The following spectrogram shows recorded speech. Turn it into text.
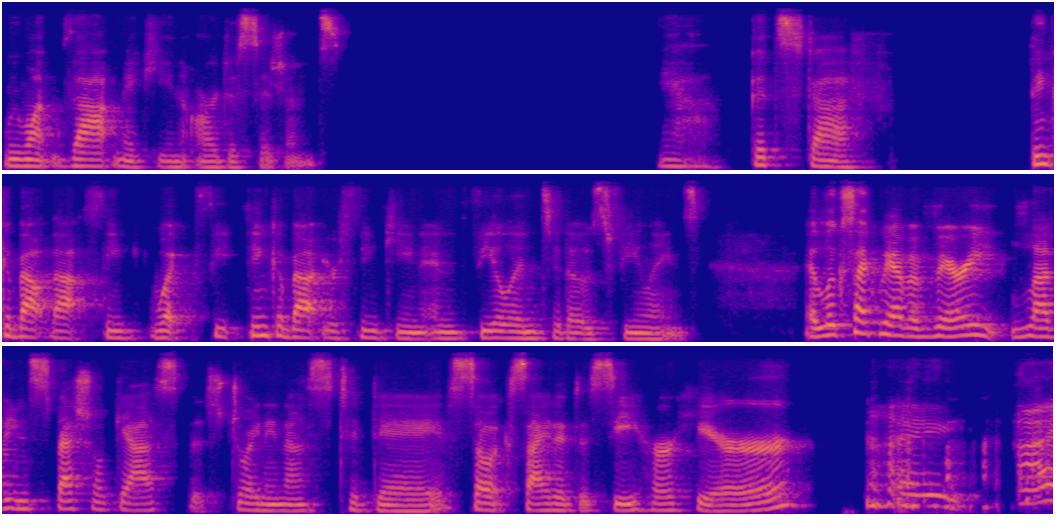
we want that making our decisions. Yeah, good stuff think about that think what think about your thinking and feel into those feelings it looks like we have a very loving special guest that's joining us today so excited to see her here Hi. I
